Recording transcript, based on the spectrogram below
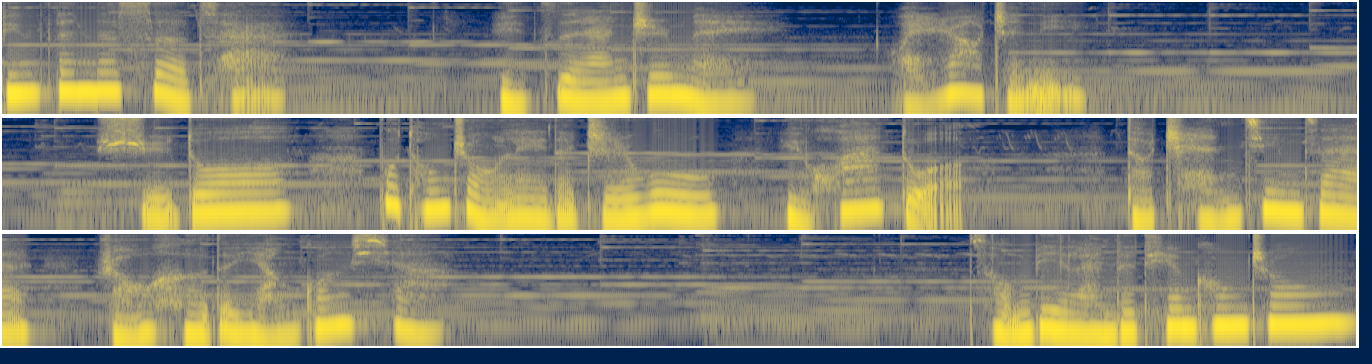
缤纷的色彩与自然之美围绕着你，许多不同种类的植物与花朵都沉浸在柔和的阳光下。从碧蓝的天空中，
